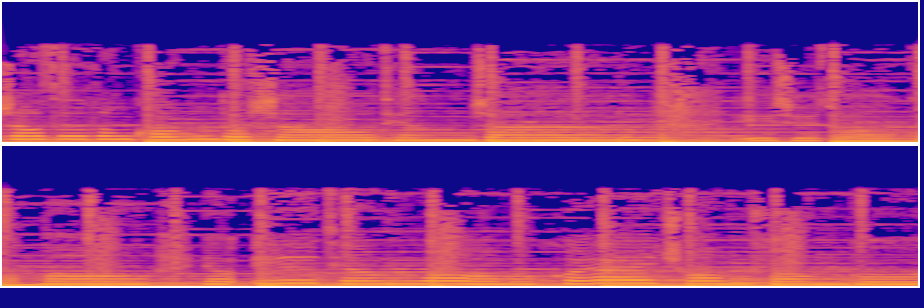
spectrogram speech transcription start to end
多少次疯狂，多少天真，一起做过梦，有一天我们会重逢故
